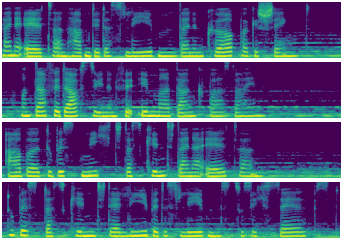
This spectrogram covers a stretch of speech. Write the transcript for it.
Deine Eltern haben dir das Leben, deinen Körper geschenkt und dafür darfst du ihnen für immer dankbar sein aber du bist nicht das Kind deiner Eltern. Du bist das Kind der Liebe des Lebens zu sich selbst.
